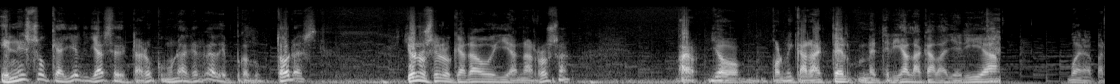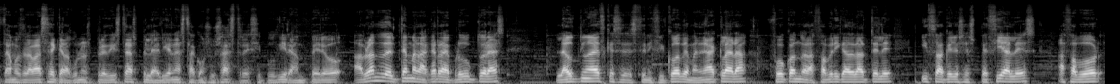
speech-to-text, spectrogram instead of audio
en eso que ayer ya se declaró como una guerra de productoras. Yo no sé lo que hará hoy Ana Rosa. yo, por mi carácter, metería la caballería. Bueno, partamos de la base de que algunos periodistas pelearían hasta con sus astres si pudieran, pero hablando del tema de la guerra de productoras, la última vez que se escenificó de manera clara fue cuando la fábrica de la tele hizo aquellos especiales a favor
